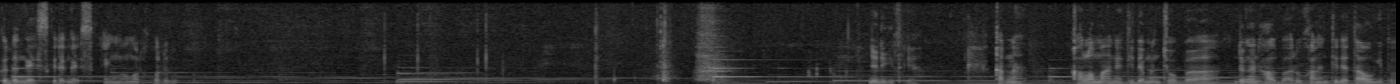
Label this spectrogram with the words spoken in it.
kedeng guys kedeng guys yang mau ngerokok dulu. Jadi gitu ya. Karena kalau maneh tidak mencoba dengan hal baru kalian tidak tahu gitu.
